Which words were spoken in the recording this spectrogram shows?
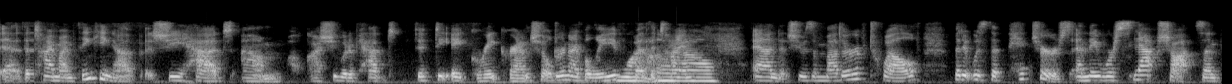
at the time I'm thinking of, she had, um, oh gosh, she would have had 58 great grandchildren, I believe, by the time and she was a mother of 12 but it was the pictures and they were snapshots and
